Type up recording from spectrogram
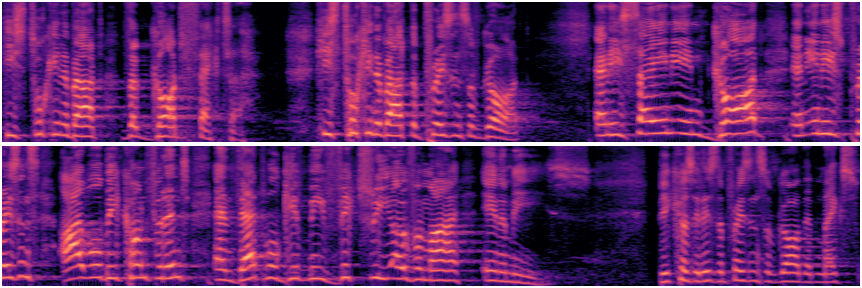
he's talking about the God factor. He's talking about the presence of God. And he's saying, In God and in his presence, I will be confident, and that will give me victory over my enemies. Because it is the presence of God that makes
